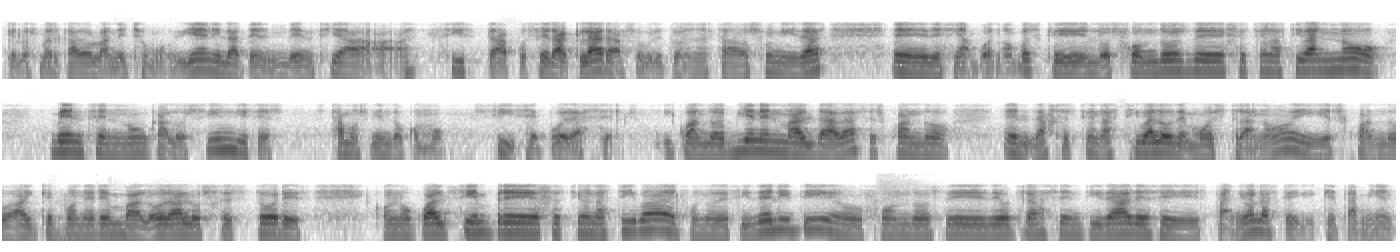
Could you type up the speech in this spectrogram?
que los mercados lo han hecho muy bien y la tendencia alcista pues era clara, sobre todo en Estados Unidos, eh, decían, bueno, pues que los fondos de gestión activa no vencen nunca los índices. Estamos viendo cómo sí se puede hacer. Y cuando vienen mal dadas es cuando eh, la gestión activa lo demuestra, ¿no? Y es cuando hay que poner en valor a los gestores. Con lo cual siempre gestión activa, el fondo de Fidelity o fondos de, otras entidades eh, españolas que, que también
